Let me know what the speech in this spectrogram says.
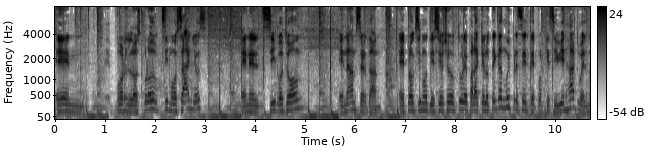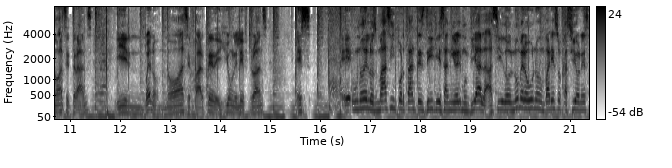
en, por los próximos años en el Sigo Dome en Amsterdam el próximo 18 de octubre para que lo tengan muy presente porque si bien Hardwell no hace trans y bueno, no hace parte de You Only Live Trans, es eh, uno de los más importantes DJs a nivel mundial, ha sido número uno en varias ocasiones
